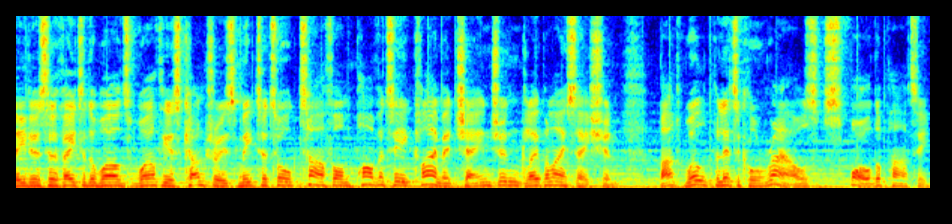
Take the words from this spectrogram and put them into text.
Leaders of eight of the world's wealthiest countries meet to talk tough on poverty, climate change and globalisation. But will political rows spoil the party?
